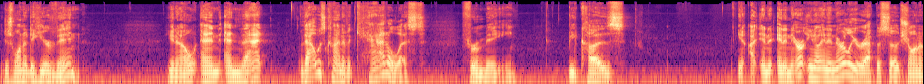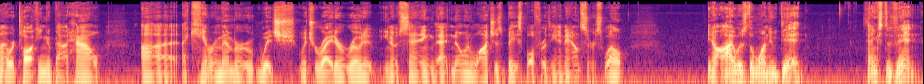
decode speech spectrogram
I just wanted to hear Vin. You know, and and that that was kind of a catalyst for me because you know, in, in an you know in an earlier episode, Sean and I were talking about how uh, I can't remember which which writer wrote it, you know, saying that no one watches baseball for the announcers. Well, you know, I was the one who did, thanks to Vin.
